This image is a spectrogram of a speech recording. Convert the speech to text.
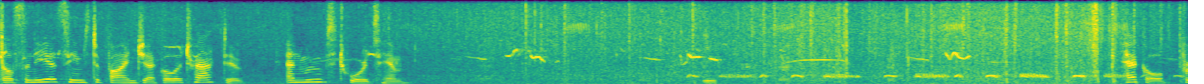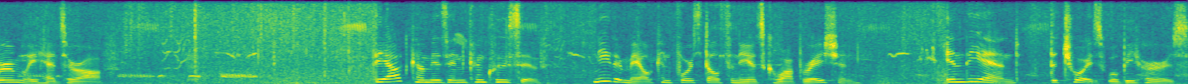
Dulcinea seems to find Jekyll attractive and moves towards him. Heckle firmly heads her off. The outcome is inconclusive. Neither male can force Dulcinea's cooperation. In the end, the choice will be hers.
